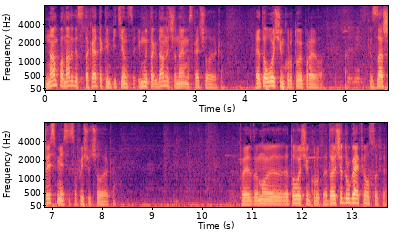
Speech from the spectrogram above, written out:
нам понадобится такая-то компетенция, и мы тогда начинаем искать человека. Это очень крутое правило. За 6 месяцев ищут человека. Поэтому э, это очень круто. Это вообще другая философия.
